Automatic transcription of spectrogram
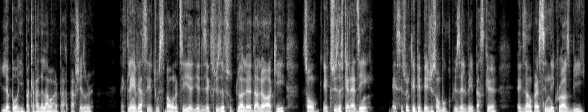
Il l'a pas, il n'est pas capable de l'avoir par, par chez eux. Fait que l'inverse est aussi bon. Il y, a des exclusifs, surtout dans le, dans le hockey, qui sont exclusifs canadiens. Mais c'est sûr que les PPG sont beaucoup plus élevés parce que, exemple, un Sidney Crosby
